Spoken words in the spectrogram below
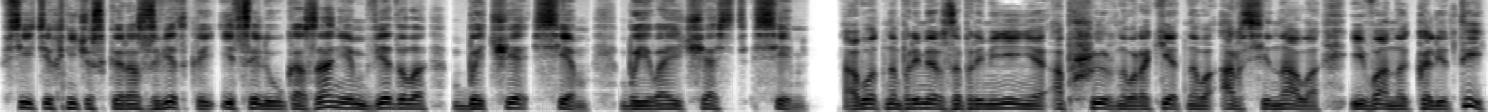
всей технической разведкой и целеуказанием ведала БЧ-7, боевая часть 7. А вот, например, за применение обширного ракетного арсенала Ивана Калиты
